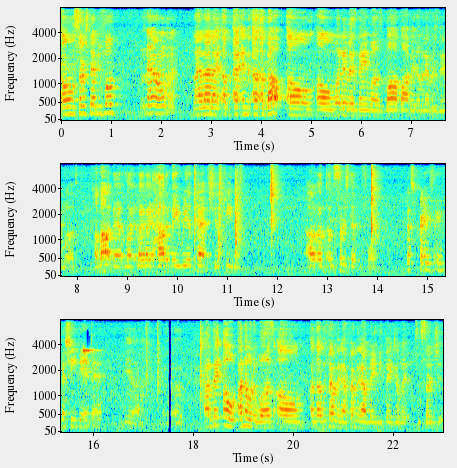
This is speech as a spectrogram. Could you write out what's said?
um searched that before. No, Like, like, like, uh, and uh, about um um whatever his name was, Bob Bobbitt or whatever his name was. About that, like, like, like, how did they reattach his penis? I, I, I searched that before. that's crazy that she did that. Yeah. Uh, I think. Oh, I know what it was. Um, another Family Guy. Family Guy made me think of it to search it.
